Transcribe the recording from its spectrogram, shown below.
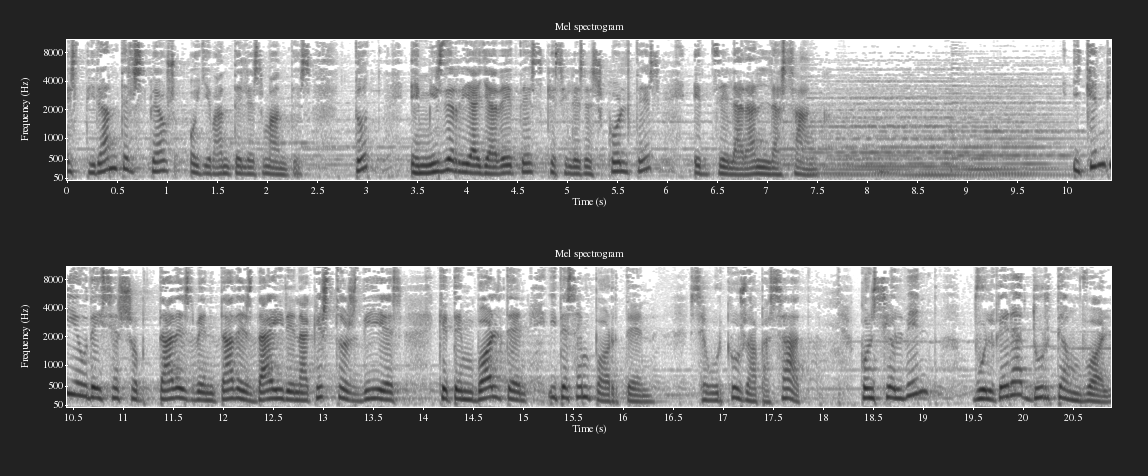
estirant els peus o llevant les mantes. Tot enmig de rialladetes que si les escoltes et gelaran la sang. I què en dieu d'eixes sobtades ventades d'aire en aquests dies que t'envolten i te s'emporten? Segur que us ha passat. Com si el vent volguera dur-te un vol,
